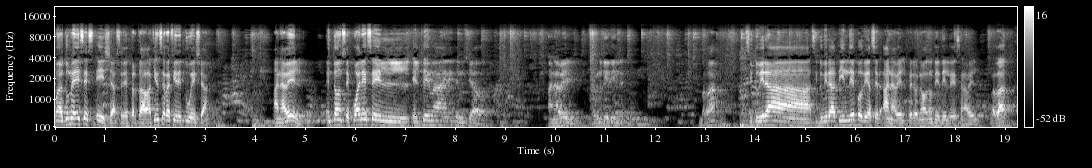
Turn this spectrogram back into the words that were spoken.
Bueno, tú me dices ella se despertaba. ¿A quién se refiere tú ella? Anabel. Entonces, ¿cuál es el, el tema en este enunciado? Anabel, porque no tiene tilde. ¿Verdad? Si tuviera, si tuviera tilde podría ser Anabel, pero no, no tiene tilde, es Anabel, ¿verdad?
